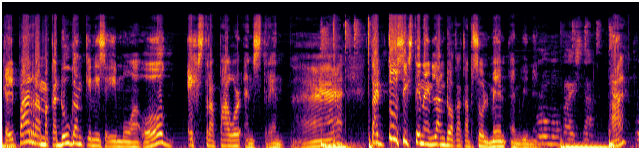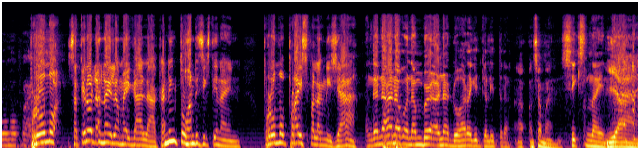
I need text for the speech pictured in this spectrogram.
Kay para makadugang kini sa imuha og extra power and strength. Ha? Tag 269 lang do ka capsule men and women. Promo price na. Ha? Promo price. Promo sa tinod anay lang may gala kaning 269 promo price pa lang ni siya. Ang ganahan ako, number ana, duha ra gid ka litra. Uh, unsa man? 6'9". Yan.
